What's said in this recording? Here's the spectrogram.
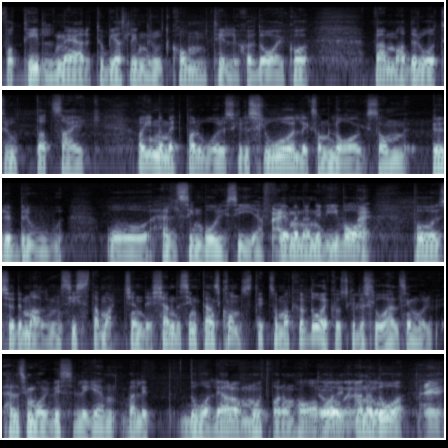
fått till när Tobias Lindroth kom till Skövde AIK. Vem hade då trott att SAIK inom ett par år skulle slå liksom lag som Örebro och Helsingborgs IF. Nej. Jag menar när vi var Nej. På Södermalm sista matchen. Det kändes inte ens konstigt som att Skövde AIK skulle slå Helsingborg. Helsingborg visserligen väldigt dåliga då, mot vad de har Jo, varit. men Men, ändå. ändå. Nej, nej.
